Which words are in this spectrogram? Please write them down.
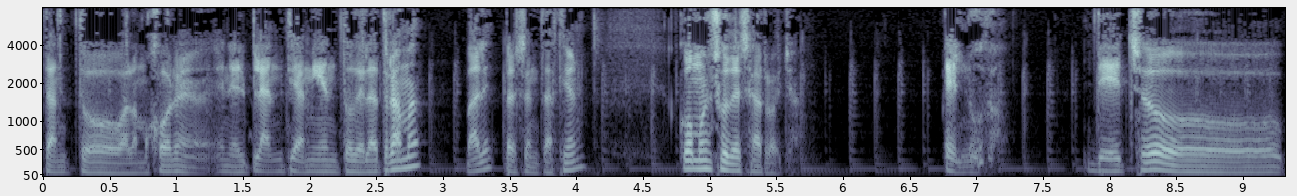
Tanto a lo mejor en el planteamiento de la trama, ¿vale? Presentación, como en su desarrollo. El nudo. De hecho,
